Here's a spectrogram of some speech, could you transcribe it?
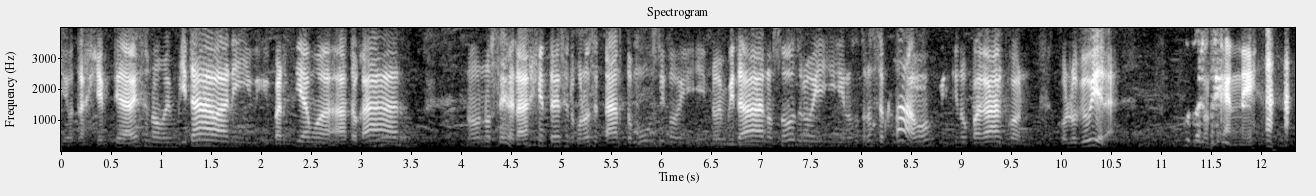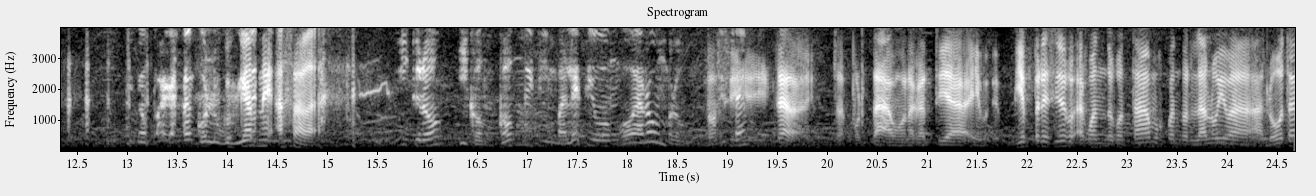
y, otra gente a veces nos invitaban y, partíamos a, tocar, no, no sé, la gente a veces no conoce tanto músicos y, nos invitaban a nosotros y, nosotros aceptábamos y nos pagaban con, con lo que hubiera. Con carne. nos pagaban con lo que hubiera. Carne asada. Micro y con conga y timbalete y bongo al hombro. No, sí, claro, transportábamos una cantidad eh, bien parecida a cuando contábamos cuando Lalo iba a Lota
